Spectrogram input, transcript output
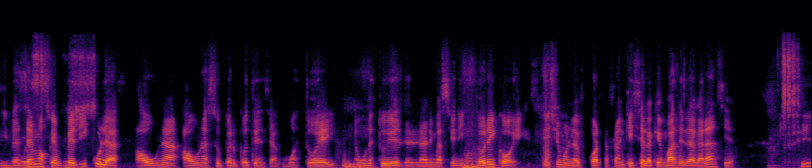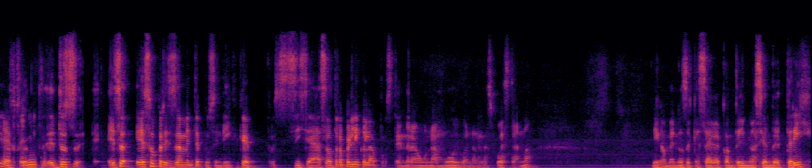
Y, Pensemos pues, que en pues, películas a una, a una superpotencia como es Toei, en un estudio de la animación histórico, Digimon la cuarta franquicia la que más le da ganancias. Sí, entonces eso, eso precisamente pues indica que si se hace otra película, pues tendrá una muy buena respuesta, ¿no? Digo, a menos de que se haga continuación de Tri,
